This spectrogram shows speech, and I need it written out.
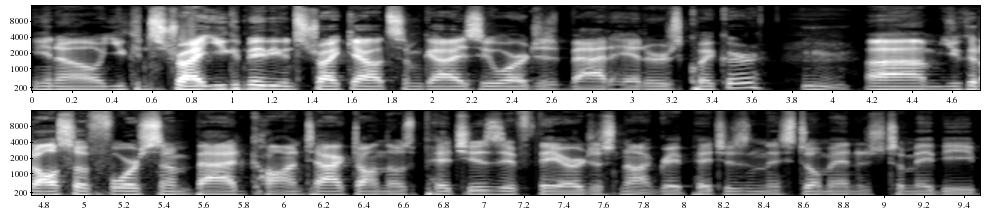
You know, you can strike. You could maybe even strike out some guys who are just bad hitters quicker. Mm. Um, you could also force some bad contact on those pitches if they are just not great pitches and they still manage to maybe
